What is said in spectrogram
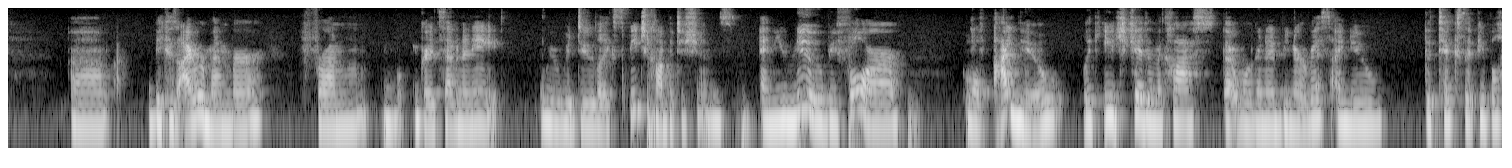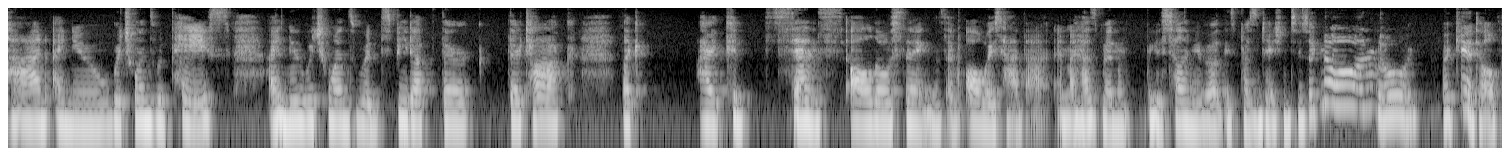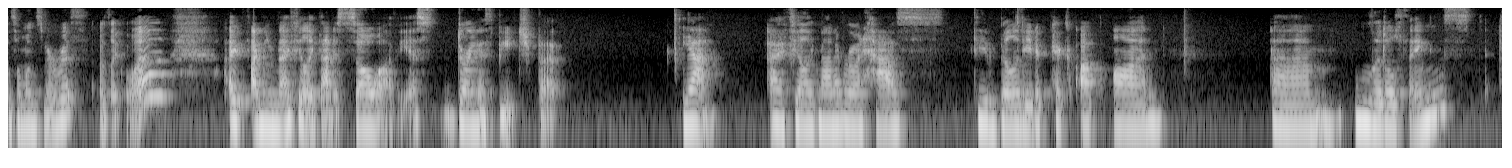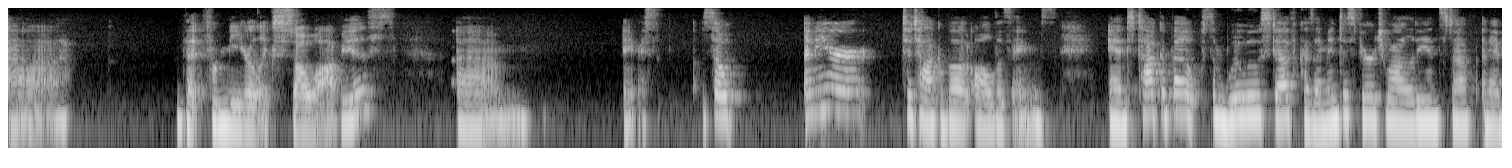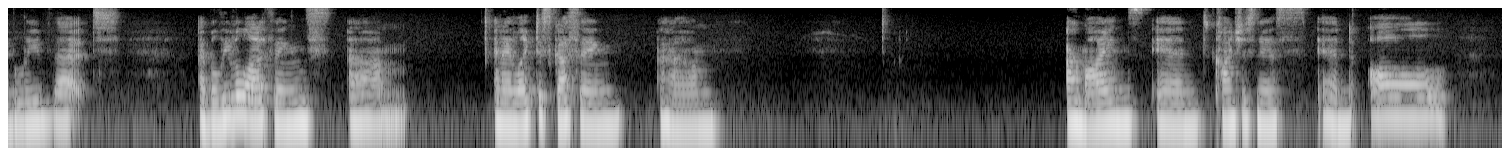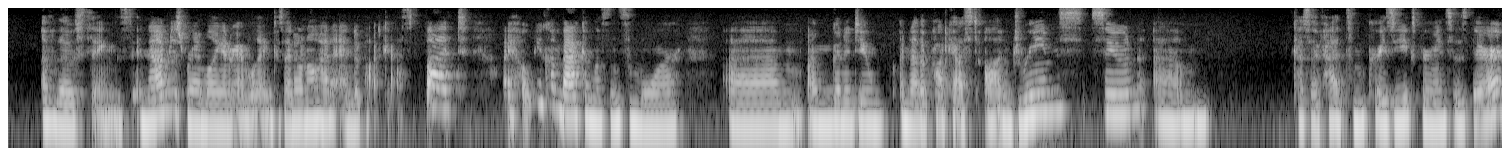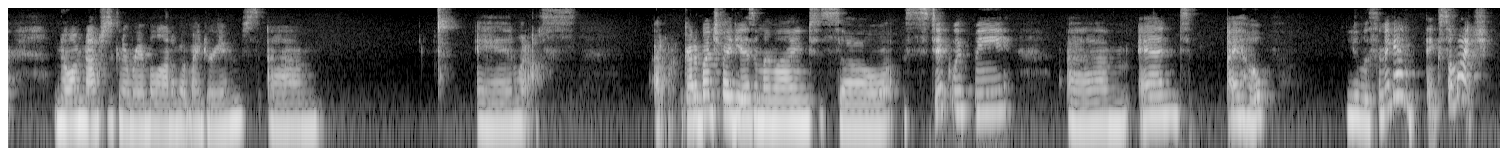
Um, because I remember from grade seven and eight, we would do like speech competitions, and you knew before well, I knew like each kid in the class that were going to be nervous. I knew the ticks that people had. I knew which ones would pace. I knew which ones would speed up their their talk. Like I could sense all those things. I've always had that. And my husband, he was telling me about these presentations. He's like, "No, I don't know. I can't tell if someone's nervous. I was like, what? I, I mean, I feel like that is so obvious during a speech, but yeah, I feel like not everyone has the ability to pick up on um, little things uh, that for me are like so obvious. Um, anyways, so I'm here to talk about all the things and to talk about some woo woo stuff because I'm into spirituality and stuff, and I believe that I believe a lot of things, um, and I like discussing um, our minds and consciousness and all of those things. And now I'm just rambling and rambling because I don't know how to end a podcast, but I hope you come back and listen some more. Um, I'm going to do another podcast on dreams soon because um, I've had some crazy experiences there. No, I'm not just going to ramble on about my dreams. Um, and what else? I don't know. Got a bunch of ideas in my mind, so stick with me. Um, and I hope you listen again. Thanks so much.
